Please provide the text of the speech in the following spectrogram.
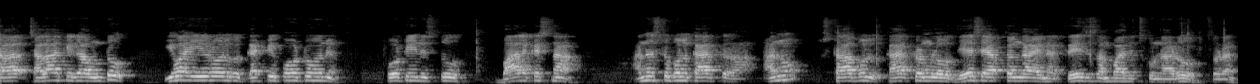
చా చలాకీగా ఉంటూ యువ హీరోలకు గట్టి పోటీని పోటీనిస్తూ బాలకృష్ణ అన్స్టబుల్ కార్య అన్స్టాబుల్ కార్యక్రమంలో దేశవ్యాప్తంగా ఆయన క్రేజ్ సంపాదించుకున్నాడు. చూడండి.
